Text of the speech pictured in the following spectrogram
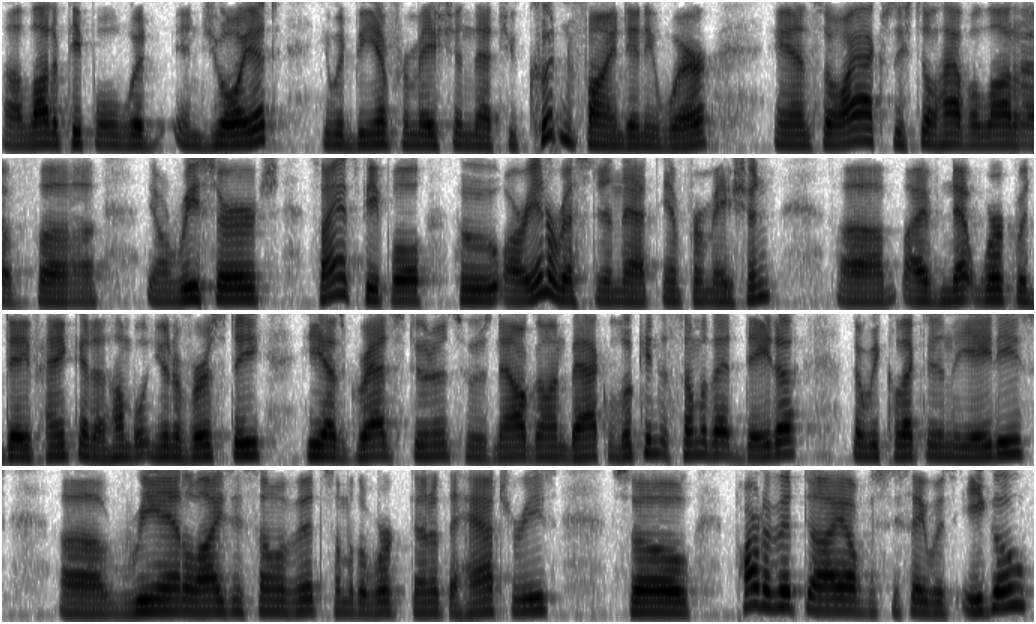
A lot of people would enjoy it it would be information that you couldn't find anywhere. And so I actually still have a lot of uh, you know research science people who are interested in that information. Uh, I've networked with Dave Hankin at Humboldt University. He has grad students who has now gone back looking at some of that data that we collected in the 80s, uh, reanalyzing some of it, some of the work done at the hatcheries. So part of it, I obviously say, was ego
